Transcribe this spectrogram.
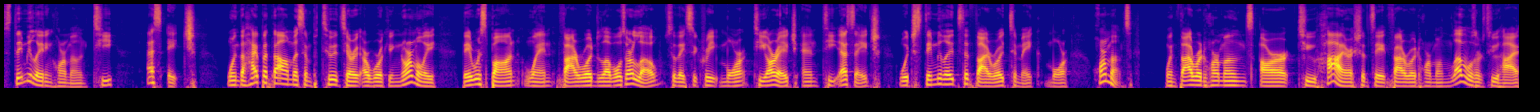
stimulating hormone TSH. When the hypothalamus and pituitary are working normally, they respond when thyroid levels are low, so they secrete more TRH and TSH, which stimulates the thyroid to make more hormones. When thyroid hormones are too high, or I should say thyroid hormone levels are too high,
